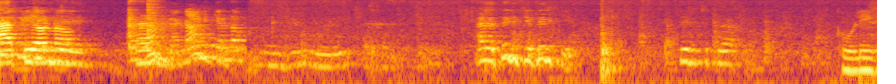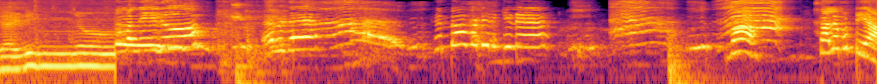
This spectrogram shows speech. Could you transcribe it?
ഹാപ്പി ഓണം ഏ? കുളി കഴിഞ്ഞു. തലമുട്ടിയാ.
